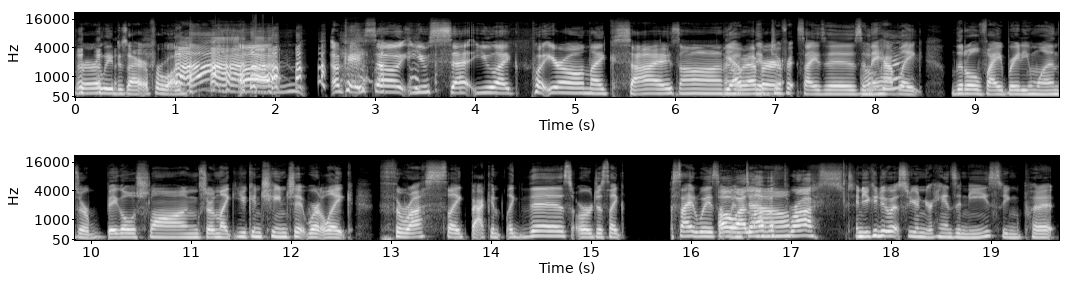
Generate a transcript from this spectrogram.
rarely desire for one. um, okay, so you set you like put your own like size on or Yep, they whatever. have different sizes, and they have like little vibrating ones or big old schlongs, or like you can change it where it like thrusts like back and like this, or just like sideways up oh, and I down. love a thrust. And you can do it so you're on your hands and knees, so you can put it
